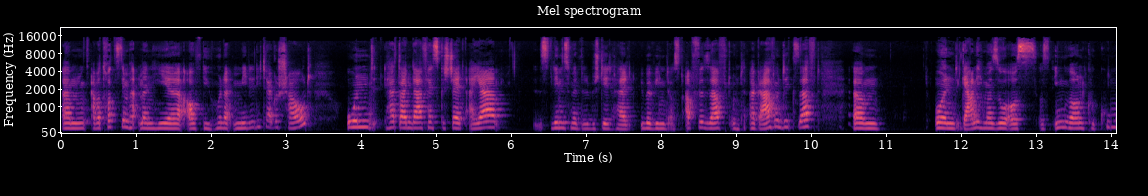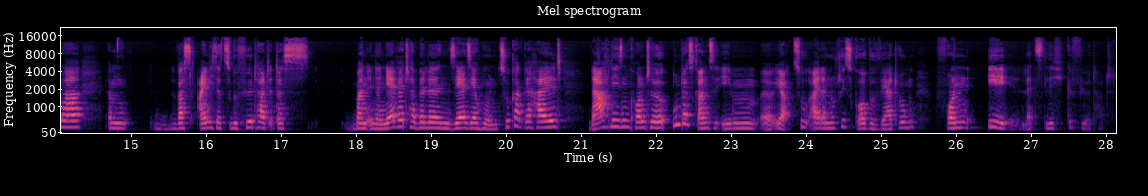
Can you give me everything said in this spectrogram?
Ähm, aber trotzdem hat man hier auf die 100 Milliliter geschaut und hat dann da festgestellt, ah ja, das Lebensmittel besteht halt überwiegend aus Apfelsaft und Agavendicksaft ähm, und gar nicht mal so aus, aus Ingwer und Kurkuma, ähm, was eigentlich dazu geführt hat, dass man in der Nährwerttabelle einen sehr, sehr hohen Zuckergehalt nachlesen konnte und das Ganze eben äh, ja, zu einer Nutri-Score-Bewertung von E letztlich geführt hat.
